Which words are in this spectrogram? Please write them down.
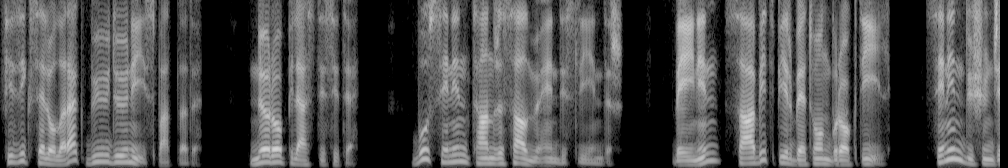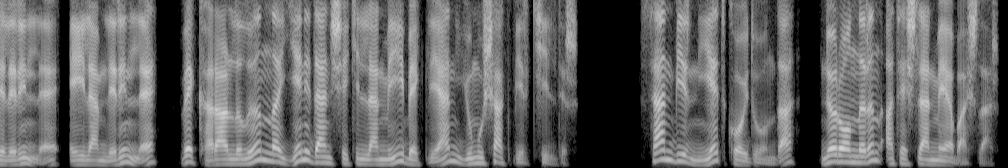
fiziksel olarak büyüdüğünü ispatladı. Nöroplastisite. Bu senin tanrısal mühendisliğindir. Beynin sabit bir beton blok değil, senin düşüncelerinle, eylemlerinle ve kararlılığınla yeniden şekillenmeyi bekleyen yumuşak bir kildir. Sen bir niyet koyduğunda nöronların ateşlenmeye başlar.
